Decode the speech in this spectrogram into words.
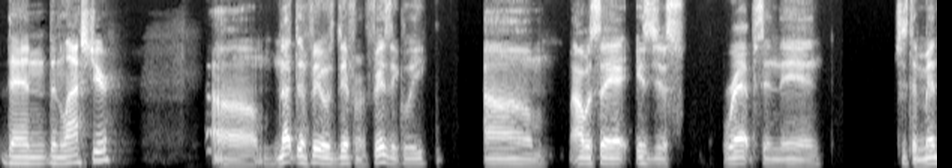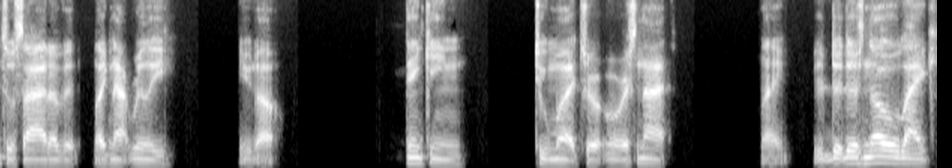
than than last year? Um, nothing feels different physically. Um, I would say it's just reps and then just the mental side of it, like not really, you know, thinking too much or or it's not like there's no like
